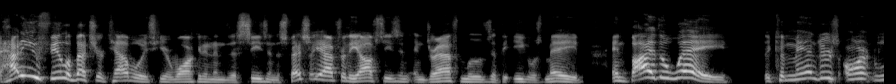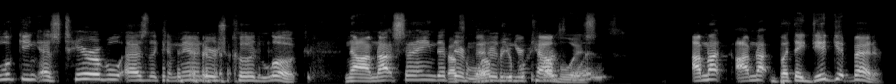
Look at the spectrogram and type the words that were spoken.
how do you feel about your Cowboys here walking into the season, especially after the offseason and draft moves that the Eagles made? And by the way, the Commanders aren't looking as terrible as the Commanders could look. Now, I'm not saying that Got they're better than your, your Cowboys. I'm not. I'm not. But they did get better.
